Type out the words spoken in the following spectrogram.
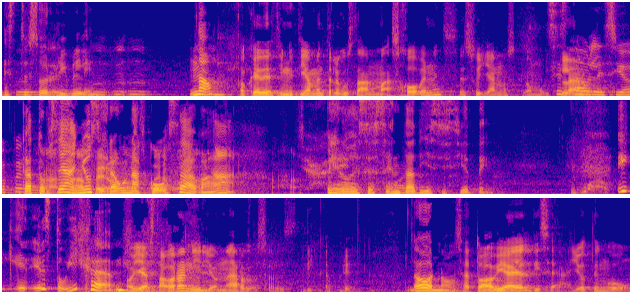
Esto es horrible. Mm, mm, mm. No, Ok, definitivamente le gustaban más jóvenes, eso ya nos quedó muy Se claro. estableció, pero... 14 Ajá, años pero era no una esperaba. cosa, va. Ajá. Pero de 60 a 17. ¿Y que es tu hija? Oye, hasta ahora ni Leonardo, ¿sabes? DiCaprio. Oh, no. O sea, todavía él dice, ah, yo tengo un...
